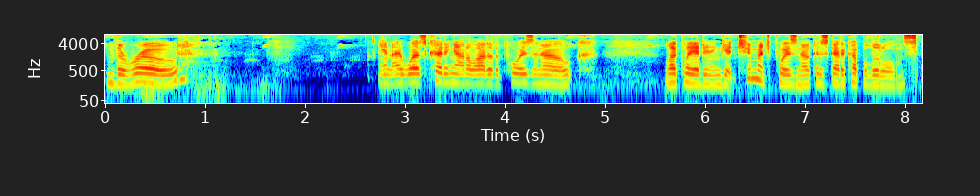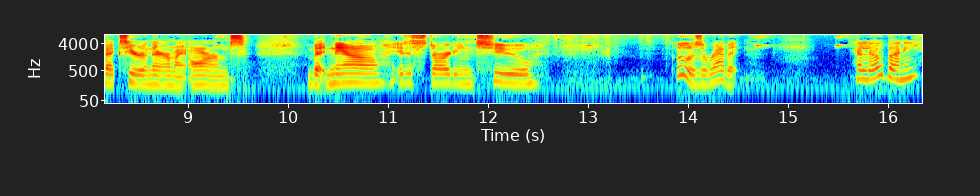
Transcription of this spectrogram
the road and I was cutting out a lot of the poison oak. Luckily, I didn't get too much poison oak. I just got a couple little specks here and there on my arms. But now it is starting to... Oh, there's a rabbit. Hello, bunny.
